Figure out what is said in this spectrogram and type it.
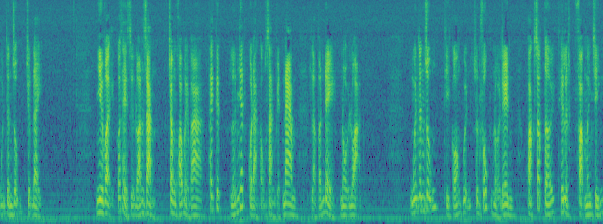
Nguyễn Tân Dũng trước đây. Như vậy, có thể dự đoán rằng trong khóa 13, thách thức lớn nhất của Đảng Cộng sản Việt Nam là vấn đề nội loạn. Nguyễn Tân Dũng thì có Nguyễn Xuân Phúc nổi lên hoặc sắp tới thế lực Phạm Minh Chính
